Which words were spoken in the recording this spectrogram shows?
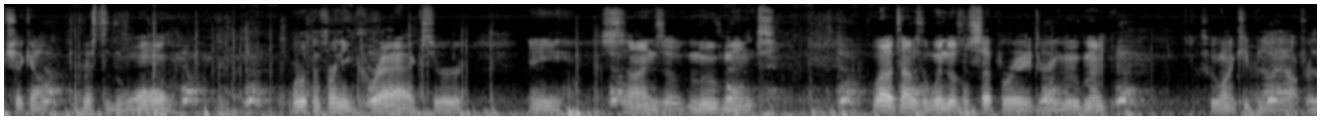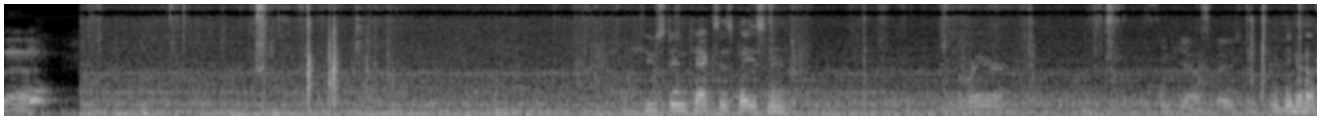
check out the rest of the wall. We're looking for any cracks or any signs of movement. A lot of times the windows will separate during movement. So we want to keep an eye out for that. Houston, Texas basement. Rare. Funky ass space. yeah.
